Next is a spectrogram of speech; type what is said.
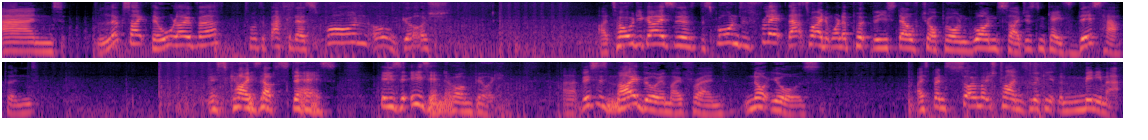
And looks like they're all over towards the back of their spawn. Oh, gosh. I told you guys the, the spawns would flip. That's why I didn't want to put the stealth chopper on one side, just in case this happened. This guy's upstairs. He's, he's in the wrong building. Uh, this is my building, my friend, not yours. I spend so much time just looking at the mini-map.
